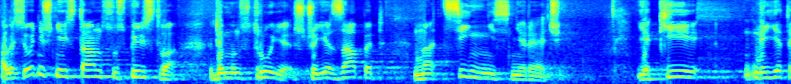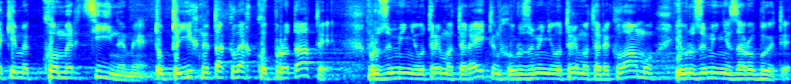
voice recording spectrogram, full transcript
Але сьогоднішній стан суспільства демонструє, що є запит на ціннісні речі, які не є такими комерційними, тобто їх не так легко продати в розумінні отримати рейтинг, в розумінні отримати рекламу і в розумінні заробити.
